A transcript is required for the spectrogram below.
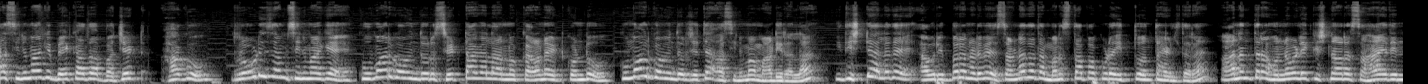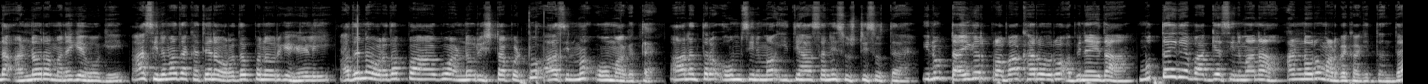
ಆ ಸಿನಿಮಾಗೆ ಬೇಕಾದ ಬಜೆಟ್ ಹಾಗೂ ರೌಡಿಸಮ್ ಸಿನಿಮಾಗೆ ಕುಮಾರ್ ಗೋವಿಂದ್ ಅವರು ಸೆಟ್ ಆಗಲ್ಲ ಅನ್ನೋ ಕಾರಣ ಇಟ್ಕೊಂಡು ಕುಮಾರ್ ಗೋವಿಂದ್ ಅವ್ರ ಜೊತೆ ಆ ಸಿನಿಮಾ ಮಾಡಿರಲ್ಲ. ಇದಿಷ್ಟೇ ಅಲ್ಲದೆ ಅವರಿಬ್ಬರ ನಡುವೆ ಸಣ್ಣದಾದ ಮನಸ್ತಾಪ ಕೂಡ ಇತ್ತು ಅಂತ ಹೇಳ್ತಾರೆ. ಆನಂತರ ಹೊನ್ನವಳ್ಳಿ ಕೃಷ್ಣ ಅವರ ಸಹಾಯದಿಂದ ಅಣ್ಣವರ ಮನೆಗೆ ಹೋಗಿ ಆ ಸಿನಿಮಾದ ಕಥೆನ ವರದಪ್ಪನವರಿಗೆ ಹೇಳಿ, ಅದನ್ನ ವರದಪ್ಪ ಹಾಗೂ ಅಣ್ಣವರು ಇಷ್ಟಪಟ್ಟು ಆ ಸಿನಿಮಾ ಓಮ್ ಆಗುತ್ತೆ. ಆನಂತರ ಓಂ ಸಿನಿಮಾ ಇತಿಹಾಸನೇ ಸೃಷ್ಟಿಸುತ್ತೆ. ಇನ್ನು ಟೈಗರ್ ಪ್ರಭಾಕರ್ ಅವರು ಅಭಿನಯದ ಮುತ್ತೈದೆ ಭಾಗ್ಯ ಸಿನಿಮಾನ ಅಣ್ಣವರು ಮಾಡಬೇಕಾಗಿತ್ತಂತೆ.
